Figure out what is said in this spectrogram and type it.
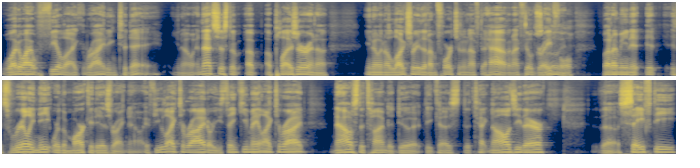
what do i feel like riding today you know and that's just a, a, a pleasure and a you know and a luxury that i'm fortunate enough to have and i feel grateful but i mean it, it it's really neat where the market is right now if you like to ride or you think you may like to ride now's the time to do it because the technology there the safety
